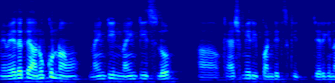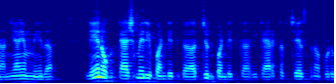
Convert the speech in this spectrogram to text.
మేము ఏదైతే అనుకున్నామో నైన్టీన్ నైంటీస్లో కాశ్మీరీ పండిట్స్కి జరిగిన అన్యాయం మీద నేను ఒక కాశ్మీరీ పండిత్గా అర్జున్ పండిత్గా ఈ క్యారెక్టర్ చేస్తున్నప్పుడు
